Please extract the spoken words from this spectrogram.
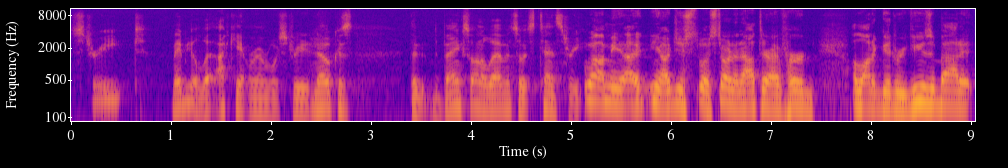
Street, maybe ele- I can't remember what street. No, because the the bank's on 11, so it's 10th Street. Well, I mean, I you know, I just was throwing it out there. I've heard a lot of good reviews about it.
